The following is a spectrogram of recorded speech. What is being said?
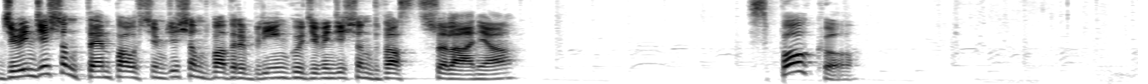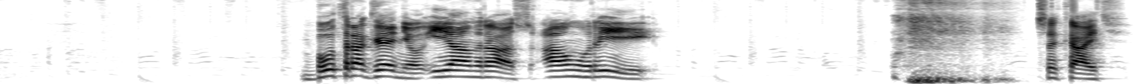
90 tempa, 82 driblingu, 92 strzelania. Spoko. Butragenio, Ian Rush, Henri. Czekajcie.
